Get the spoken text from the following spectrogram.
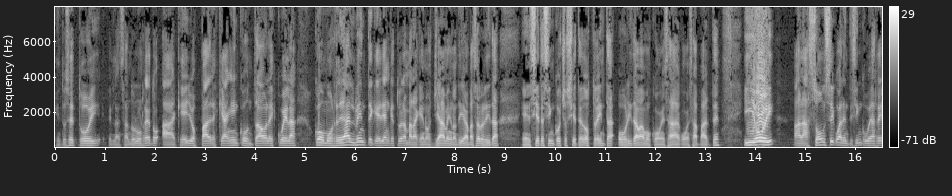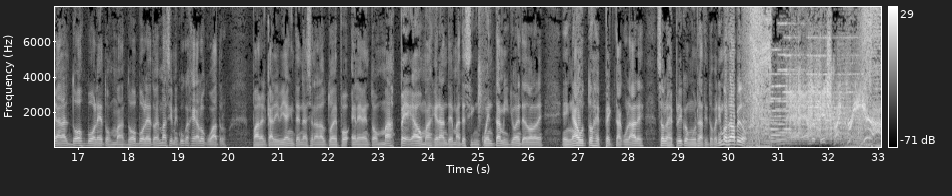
Entonces estoy lanzándole un reto a aquellos padres que han encontrado la escuela como realmente querían que estuvieran para que nos llamen, nos digan, va a ser ahorita en 758-7230, ahorita vamos con esa, con esa parte. Y hoy a las 11.45 voy a regalar dos boletos más, dos boletos. Es más, si me cuca regalo cuatro para el Caribbean International Auto Expo, el evento más pegado, más grande, más de 50 millones de dólares en autos espectaculares. Se los explico en un ratito. Venimos rápido.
